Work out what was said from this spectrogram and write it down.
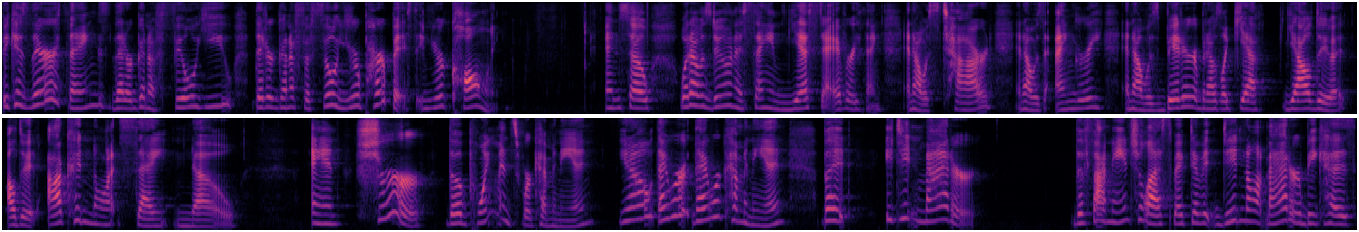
because there are things that are going to fill you, that are going to fulfill your purpose and your calling. And so, what I was doing is saying yes to everything. And I was tired and I was angry and I was bitter, but I was like, yeah, yeah, I'll do it. I'll do it. I could not say no and sure, the appointments were coming in. You know, they were they were coming in, but it didn't matter. The financial aspect of it did not matter because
